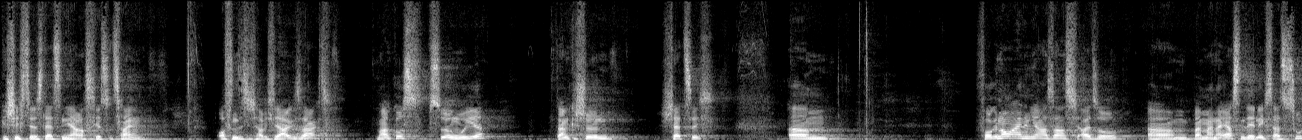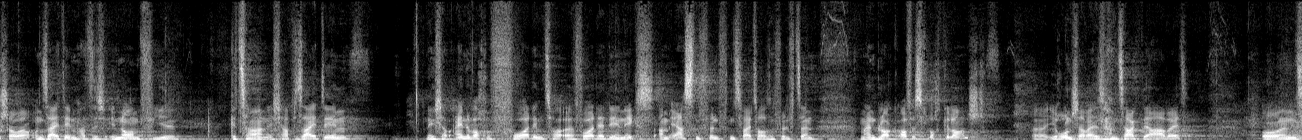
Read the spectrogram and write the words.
Geschichte des letzten Jahres hier zu teilen. Offensichtlich habe ich ja gesagt. Markus, bist du irgendwo hier? Dankeschön, schätze ich. Ähm, vor genau einem Jahr saß ich also ähm, bei meiner ersten DNX als Zuschauer und seitdem hat sich enorm viel getan. Ich habe seitdem, nee, ich habe eine Woche vor, dem, äh, vor der DNX am 1.5.2015 meinen Blog Office Flucht gelauncht, äh, ironischerweise am Tag der Arbeit. Und,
